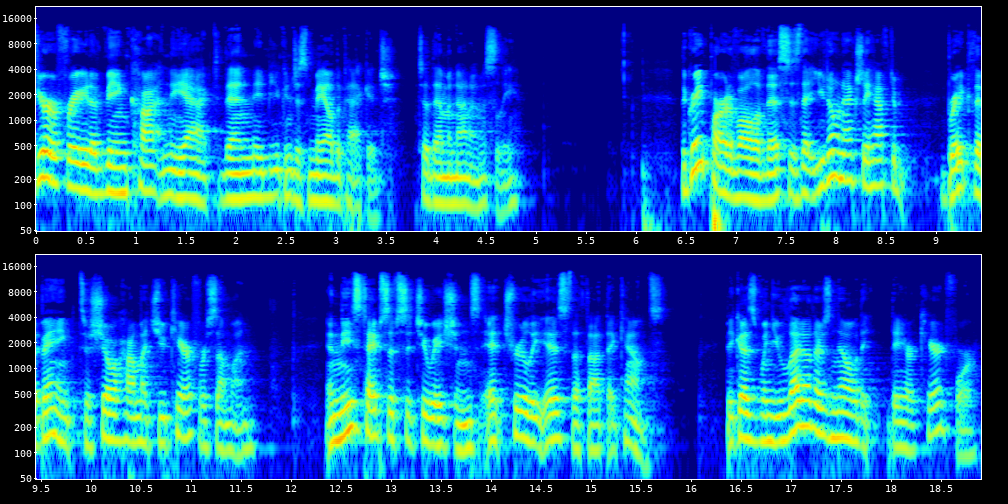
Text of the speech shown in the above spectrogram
you're afraid of being caught in the act, then maybe you can just mail the package to them anonymously. The great part of all of this is that you don't actually have to break the bank to show how much you care for someone. In these types of situations, it truly is the thought that counts. Because when you let others know that they are cared for,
